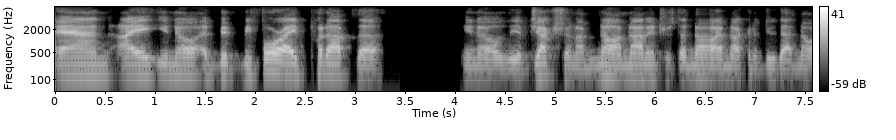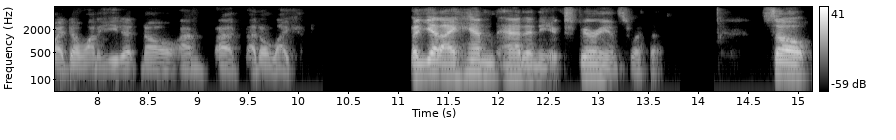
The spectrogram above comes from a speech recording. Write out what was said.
And I, you know, before I put up the, you know, the objection, I'm no, I'm not interested. No, I'm not going to do that. No, I don't want to eat it. No, I'm, I, I don't like it but yet I hadn't had any experience with it. So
